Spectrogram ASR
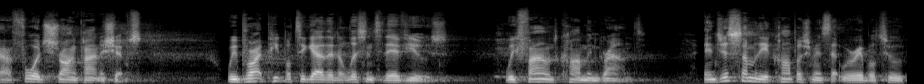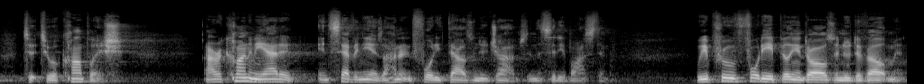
uh, forge strong partnerships. We brought people together to listen to their views. We found common ground. And just some of the accomplishments that we were able to, to, to accomplish our economy added in seven years 140,000 new jobs in the city of Boston. We approved $48 billion in new development.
